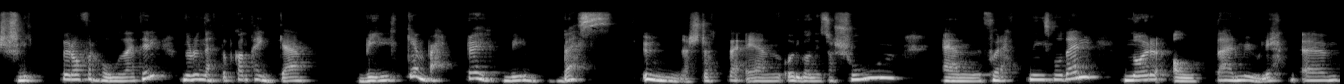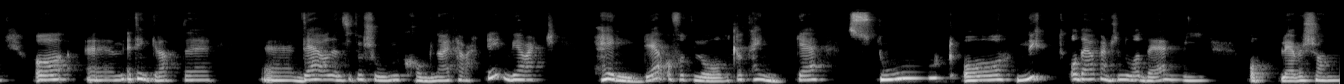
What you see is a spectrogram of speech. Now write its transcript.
slipper å forholde deg til, når du nettopp kan tenke hvilke verktøy vil best understøtte en organisasjon, en forretningsmodell, når alt er mulig. Um, og um, jeg tenker at uh, det er jo den situasjonen Cognite har vært i. Vi har vært heldige og fått lov til å tenke stort og nytt. Og det er jo kanskje noe av det vi opplever som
